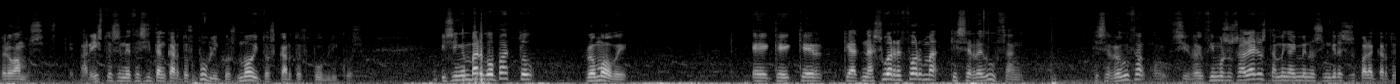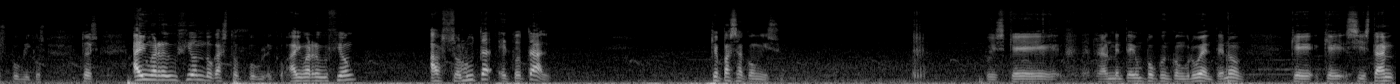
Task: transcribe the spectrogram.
Pero vamos, para isto se necesitan cartos públicos, moitos cartos públicos. E, sin embargo, o pacto promove eh, que, que, que na súa reforma que se reduzan que se reduzan, se si reducimos os salarios tamén hai menos ingresos para cartos públicos. Entón, hai unha reducción do gasto público, hai unha reducción absoluta e total. Que pasa con iso? pois que realmente é un pouco incongruente, non? Que, que si están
